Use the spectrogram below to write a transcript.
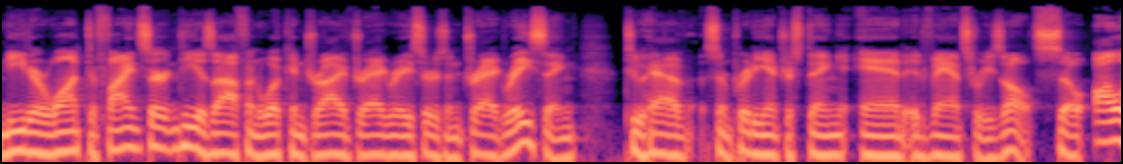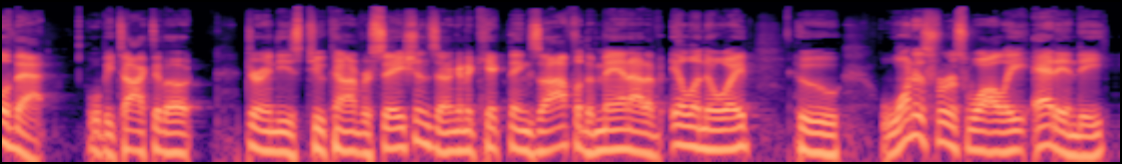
need or want to find certainty is often what can drive drag racers and drag racing to have some pretty interesting and advanced results. So, all of that will be talked about during these two conversations. And I'm going to kick things off with a man out of Illinois who won his first Wally at Indy,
